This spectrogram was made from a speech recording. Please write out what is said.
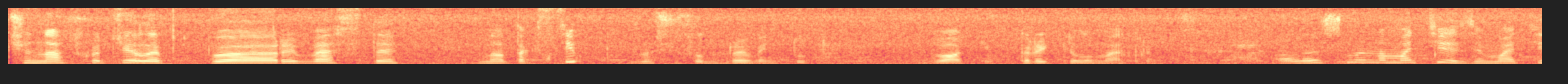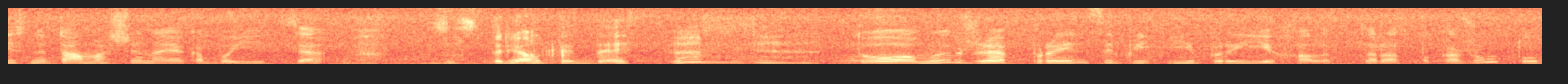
Чи нас хотіли перевезти на таксі за 600 гривень тут 2-3 кілометри. Але ж ми на Матізі. Матіз не та машина, яка боїться застряти десь. То ми вже в принципі і приїхали. Зараз покажу. Тут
